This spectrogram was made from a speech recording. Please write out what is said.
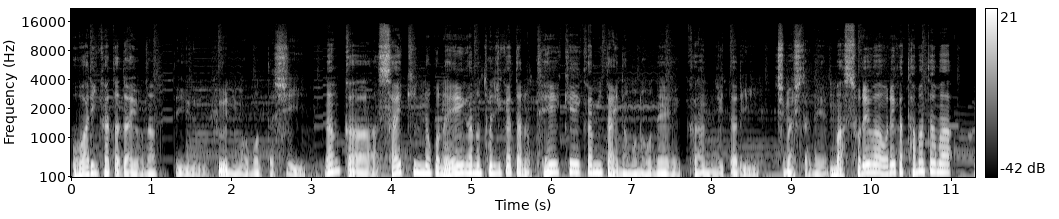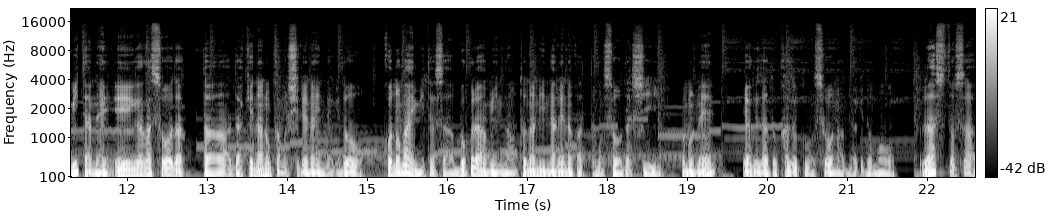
終わり方だよなっていう風にも思ったしなんか最近のこの映画の閉じ方の定型化みたいなものをね感じたりしましたね。まあそれは俺がたまたま見たね映画がそうだっただけなのかもしれないんだけどこの前見たさ僕らはみんな大人になれなかったもそうだしこのねヤクザと家族もそうなんだけどもラストさ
